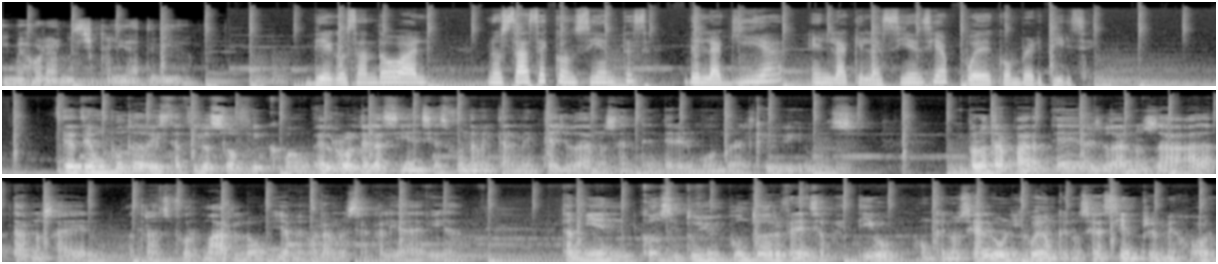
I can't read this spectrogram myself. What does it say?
y mejorar nuestra calidad de vida. Diego Sandoval nos hace conscientes de la guía en la que la ciencia puede convertirse. Desde un punto de vista filosófico, el rol de la ciencia es fundamentalmente ayudarnos a entender el mundo en el que vivimos. Y por otra parte, ayudarnos a adaptarnos a él, a transformarlo y a mejorar nuestra calidad de vida. También constituye un punto de referencia objetivo, aunque no sea el único y aunque no sea siempre el mejor,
